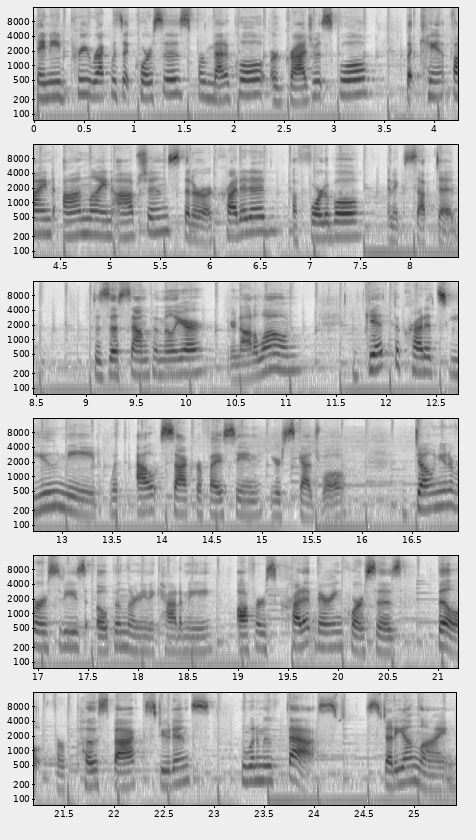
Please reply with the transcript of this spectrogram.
They need prerequisite courses for medical or graduate school, but can't find online options that are accredited, affordable, and accepted. Does this sound familiar? You're not alone. Get the credits you need without sacrificing your schedule. Doane University's Open Learning Academy offers credit-bearing courses built for post-bac students who want to move fast, study online,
